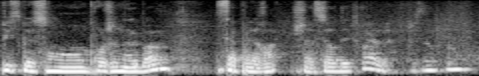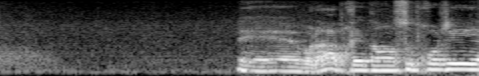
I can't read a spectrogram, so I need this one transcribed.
Puisque son prochain album s'appellera Chasseur d'étoiles, tout simplement. Et euh, voilà, après dans ce projet,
